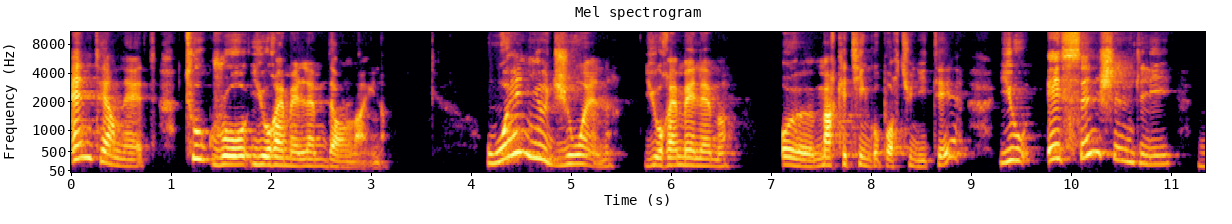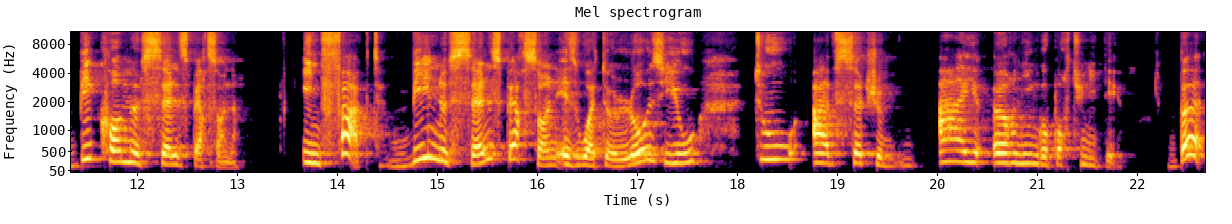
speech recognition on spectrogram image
internet to grow your MLM downline. When you join your MLM uh, marketing opportunity, you essentially become a salesperson. In fact, being a salesperson is what allows you to have such a high earning opportunity. But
